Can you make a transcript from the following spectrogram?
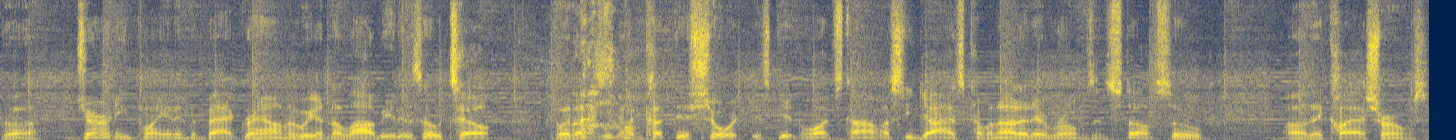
the journey playing in the background. We're in the lobby of this hotel, but uh, we're gonna cut this short. It's getting lunchtime. I see guys coming out of their rooms and stuff, so uh, their classrooms.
